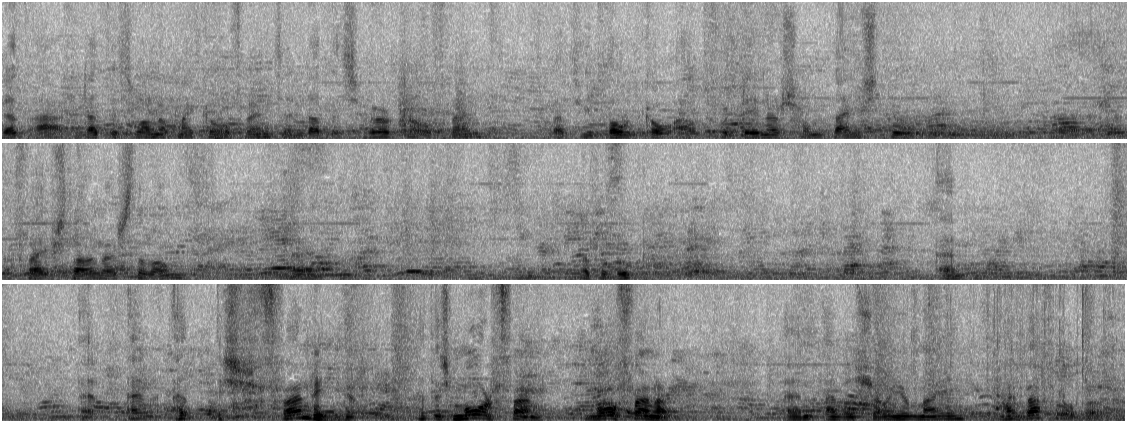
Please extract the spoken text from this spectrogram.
That are that is one of my girlfriends and that is her girlfriend. But we both go out for dinner sometimes to uh, a five-star restaurant and have a look. And and, and it is funny. It is more fun, more funner. And I will show you my my buffalo burger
